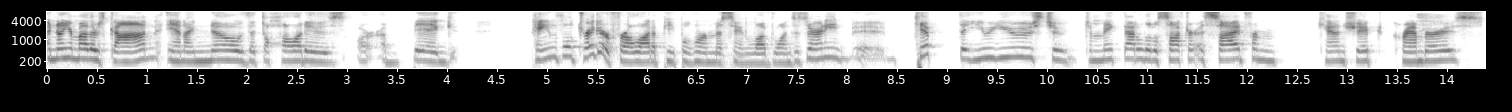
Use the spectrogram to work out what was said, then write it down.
I know your mother's gone, and I know that the holidays are a big, painful trigger for a lot of people who are missing loved ones. Is there any uh, tip that you use to to make that a little softer aside from can-shaped cranberries?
